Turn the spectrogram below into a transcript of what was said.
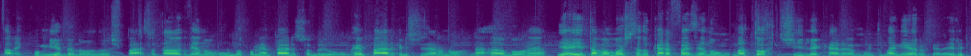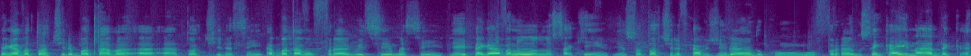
Falar em comida no, no espaço, eu tava vendo um documentário sobre o reparo que eles fizeram no- na Hubble, né? E aí tava mostrando o cara fazendo um- uma tortilha, cara. Muito maneiro, cara. Ele pegava a tortilha e botava a, a tortilha assim, aí botava um frango em cima, assim, e aí pegava no, no saquinho, e isso a tortilha ficava girando com o frango sem cair nada, cara.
